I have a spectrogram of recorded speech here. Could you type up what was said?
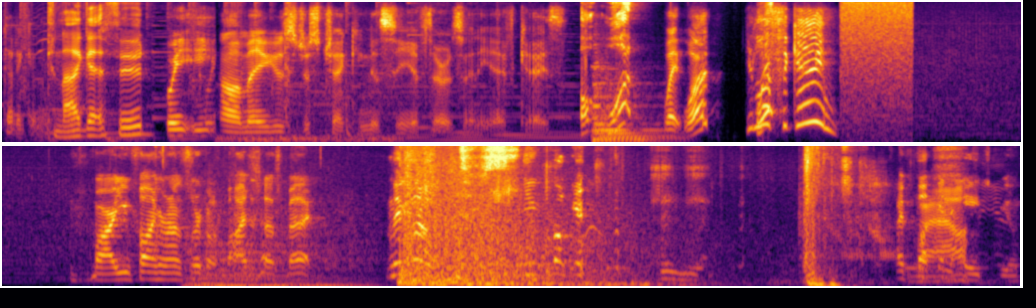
gotta give him. Can I get food? We eat. Oh, maybe he was just checking to see if there was any AFKs. Oh, what? Wait, what? You left the game. Why are you flying around in circles behind his house back? Mixo! you fucking. I fucking Wow. hate you.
